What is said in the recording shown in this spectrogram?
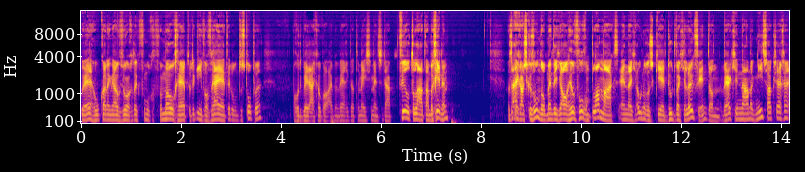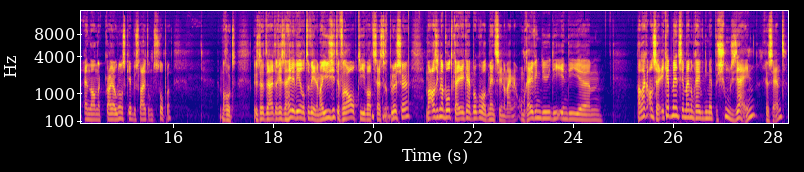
hè, hoe kan ik nou zorgen dat ik vermogen heb, dat ik in ieder geval vrijheid heb om te stoppen. Maar goed, ik weet eigenlijk ook wel uit mijn werk dat de meeste mensen daar veel te laat aan beginnen. Wat eigenlijk hartstikke zonde. Op het moment dat je al heel vroeg een plan maakt en dat je ook nog eens een keer doet wat je leuk vindt, dan werk je namelijk niet, zou ik zeggen. En dan kan je ook nog eens een keer besluiten om te stoppen. Maar goed, dus dat, er is een hele wereld te winnen. Maar jullie zitten vooral op die wat 60-plusser. Maar als ik naar bod kijk, ik heb ook wel wat mensen in mijn omgeving die, die in die... Um... Nou, laat ik anders zeggen. Ik heb mensen in mijn omgeving die met pensioen zijn, recent.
